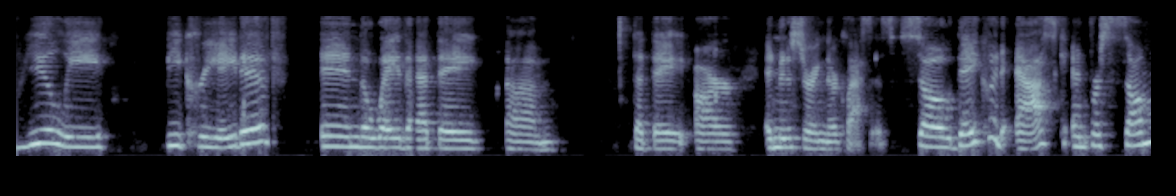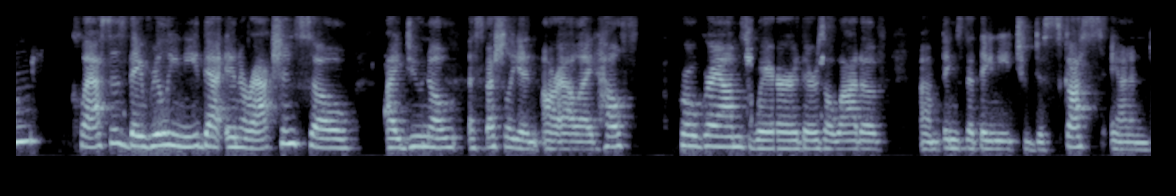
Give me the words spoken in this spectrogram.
really be creative in the way that they um, that they are administering their classes. So they could ask, and for some classes, they really need that interaction. So I do know, especially in our allied health programs, where there's a lot of um, things that they need to discuss and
